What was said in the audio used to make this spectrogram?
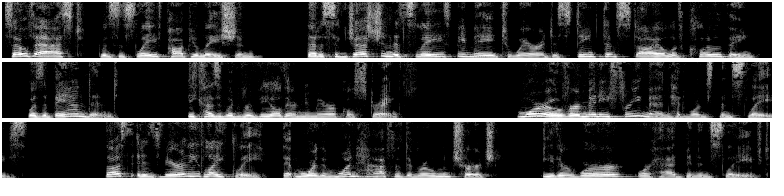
So vast was the slave population that a suggestion that slaves be made to wear a distinctive style of clothing was abandoned because it would reveal their numerical strength. Moreover, many free men had once been slaves. Thus, it is very likely that more than one half of the Roman church either were or had been enslaved.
